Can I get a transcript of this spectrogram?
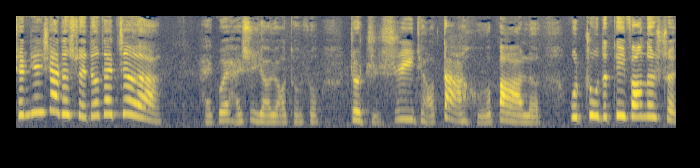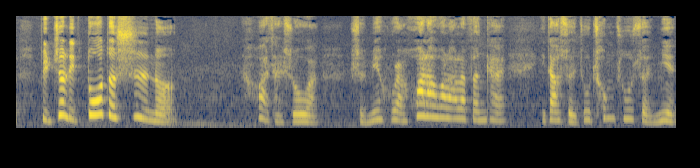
全天下的水都在这啊！海龟还是摇摇头说：“这只是一条大河罢了。我住的地方的水比这里多的是呢。”话才说完，水面忽然哗啦哗啦的分开，一道水柱冲出水面。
